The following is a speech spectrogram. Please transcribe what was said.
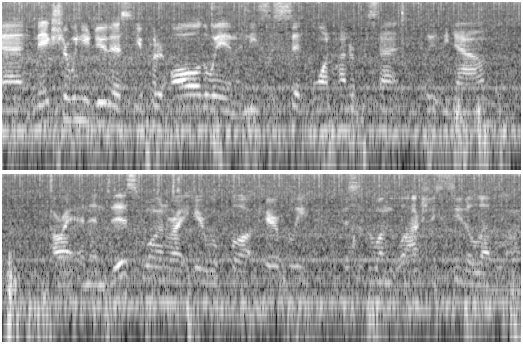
And make sure when you do this, you put it all the way in. It needs to sit 100% completely down. All right, and then this one right here we'll pull out carefully. This is the one that we'll actually see the level on.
